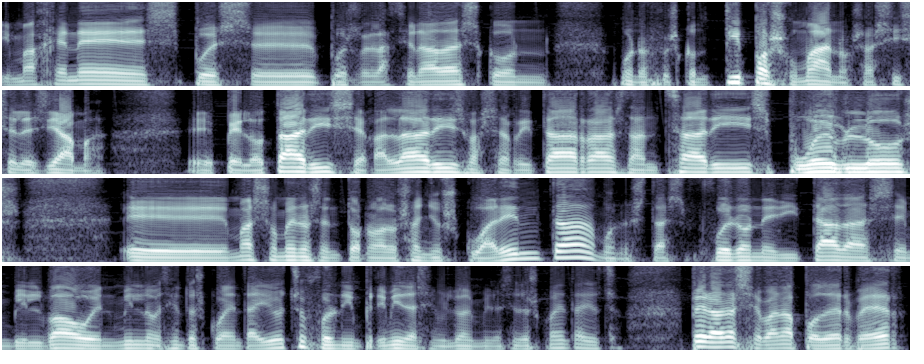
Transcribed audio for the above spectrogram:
imágenes pues, eh, pues relacionadas con, bueno, pues con tipos humanos, así se les llama. Eh, pelotaris, segalaris, baserritarras, dancharis, pueblos, eh, más o menos en torno a los años 40. Bueno, estas fueron editadas en Bilbao en 1948, fueron imprimidas en Bilbao en 1948, pero ahora se van a poder ver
